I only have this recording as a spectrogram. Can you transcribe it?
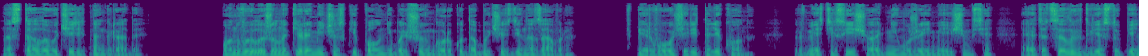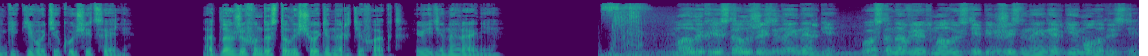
Настала очередь награды. Он выложил на керамический пол небольшую горку добычи с динозавра. В первую очередь таликон. Вместе с еще одним уже имеющимся, это целых две ступеньки к его текущей цели. Отложив, он достал еще один артефакт, виденный ранее. Малый кристалл жизненной энергии. Восстанавливает малую степень жизненной энергии молодости.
